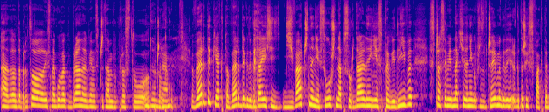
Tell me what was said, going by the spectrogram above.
a no dobra, to jest nagłówek wybrany, więc czytam po prostu od Dobra. początku. Werdykt jak to werdykt wydaje się dziwaczny, niesłuszny, absurdalny i niesprawiedliwy. Z czasem jednak się do niego przyzwyczajemy, gdy- gdyż jest faktem.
